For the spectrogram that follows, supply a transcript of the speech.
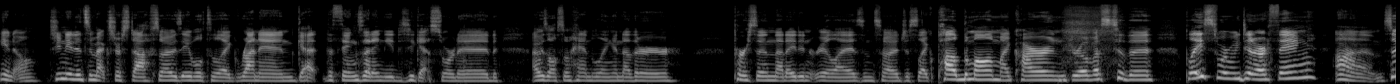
you know, she needed some extra stuff, so I was able to like run in, get the things that I needed to get sorted. I was also handling another person that I didn't realize, and so I just like piled them all in my car and drove us to the place where we did our thing. Um, so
